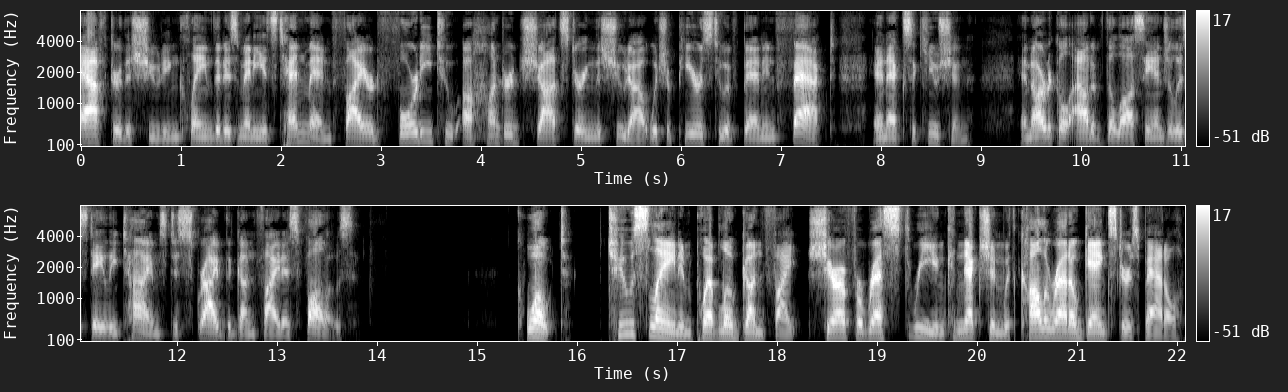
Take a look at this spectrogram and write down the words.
after the shooting claim that as many as 10 men fired 40 to 100 shots during the shootout, which appears to have been, in fact, an execution. An article out of the Los Angeles Daily Times described the gunfight as follows Quote, Two slain in Pueblo gunfight. Sheriff arrests three in connection with Colorado gangsters battle.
